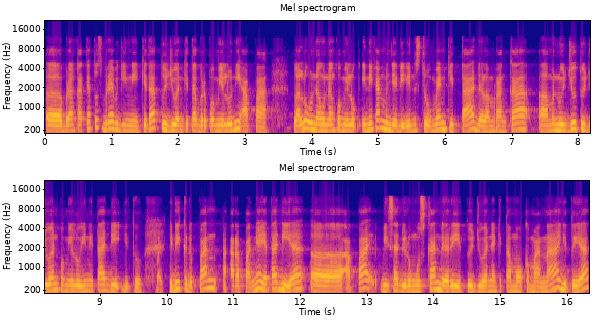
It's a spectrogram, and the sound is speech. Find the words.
berangkatnya tuh sebenarnya begini, kita tujuan kita berpemilu nih apa? Lalu undang-undang pemilu ini kan menjadi instrumen kita dalam rangka uh, menuju tujuan pemilu ini tadi gitu. Baik. Jadi ke depan harapannya ya tadi ya uh, apa bisa dirumuskan dari tujuannya kita mau ke mana gitu ya.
